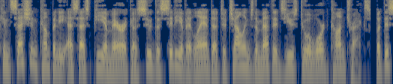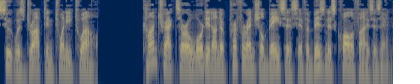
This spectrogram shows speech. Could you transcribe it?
Concession company SSP America sued the City of Atlanta to challenge the methods used to award contracts, but this suit was dropped in 2012. Contracts are awarded on a preferential basis if a business qualifies as an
